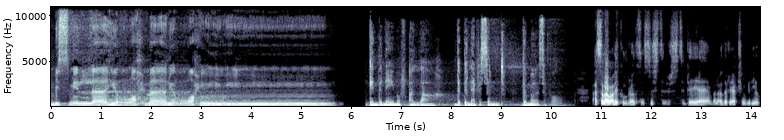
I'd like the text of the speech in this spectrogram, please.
بسم الله الرحمن الرحيم In the name of Allah, the Beneficent, the Merciful. Assalamu alaikum brothers and sisters. Today I have another reaction video.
